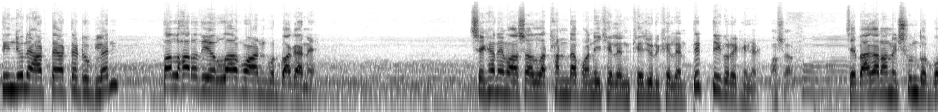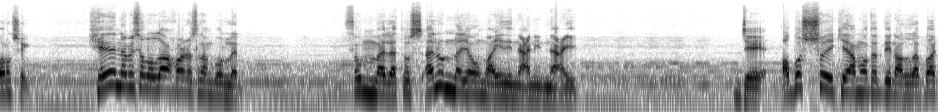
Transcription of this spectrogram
তিনজনে হাঁটতে হাঁটতে ঢুকলেন তাল্লাহ আল্লাহ আনহুর বাগানে। সেখানে মাশাল্লাহ ঠান্ডা পানি খেলেন, খেজুর খেলেন, তৃপ্তি করে খেলেন মাশা সে বাগান অনেক সুন্দর, বড় ছিল। খেয়ে নবী সাল্লাহ আলাইসাল্লাম বললেন। যে অবশ্যই কিয়ামতের দিন আল্লাহ পাক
